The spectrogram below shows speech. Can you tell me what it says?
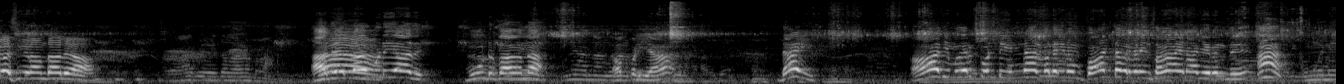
பேசுகிறான் ஆளு அதெல்லாம் முடியாது. மூன்று பாகம் தான் அப்படியா? டேய் ஆதி முதற்கொண்டு இந்நாள் வரையிலும் பாண்டவர்களின் சகாயனாக இருந்து உங்க நீ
